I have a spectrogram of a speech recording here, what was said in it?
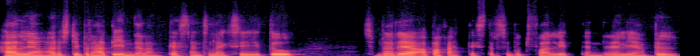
Hal yang harus diperhatiin dalam tes dan seleksi itu sebenarnya apakah tes tersebut valid dan reliable.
